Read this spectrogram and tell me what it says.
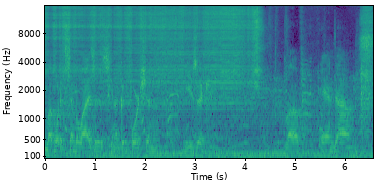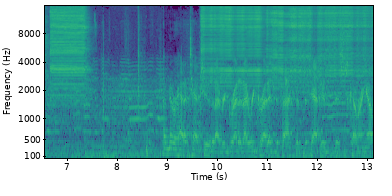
love what it symbolizes. You know, good fortune, music, love, and um, I've never had a tattoo that I regretted. I regretted the fact that the tattoo that this is covering up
